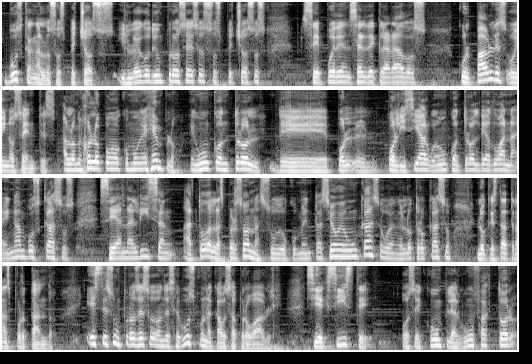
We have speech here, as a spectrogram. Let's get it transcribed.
buscan a los sospechosos y luego de un proceso sospechosos se pueden ser declarados culpables o inocentes. A lo mejor lo pongo como un ejemplo. En un control de policial o en un control de aduana, en ambos casos se analizan a todas las personas, su documentación en un caso o en el otro caso lo que está transportando. Este es un proceso donde se busca una causa probable. Si existe o se cumple algún factor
